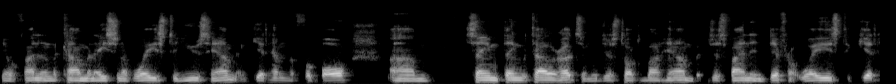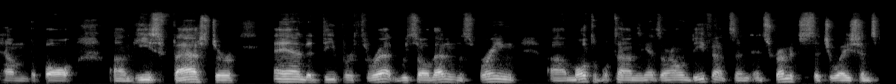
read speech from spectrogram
you know, finding a combination of ways to use him and get him the football. Um, same thing with Tyler Hudson. We just talked about him, but just finding different ways to get him the ball. Um, he's faster and a deeper threat. We saw that in the spring uh, multiple times against our own defense and in scrimmage situations.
